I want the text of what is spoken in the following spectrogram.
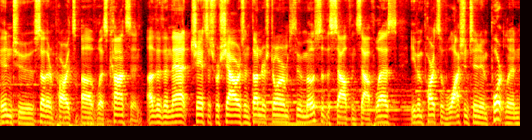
into southern parts of Wisconsin. Other than that, chances for showers and thunderstorms through most of the south and southwest, even parts of Washington and Portland.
